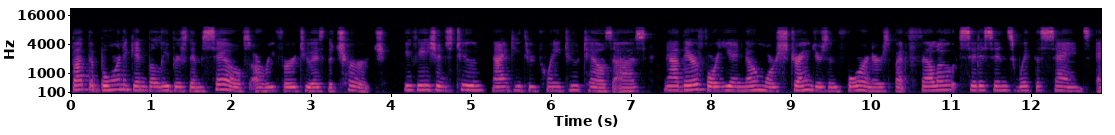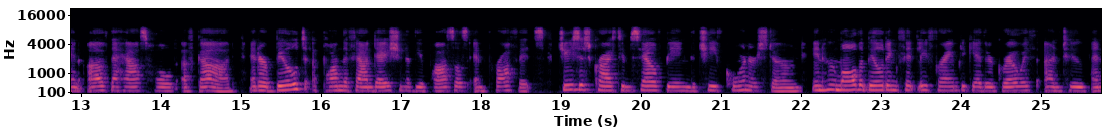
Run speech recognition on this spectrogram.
but the born again believers themselves are referred to as the church. Ephesians 2 19 through 22 tells us, Now therefore ye are no more strangers and foreigners, but fellow citizens with the saints, and of the household of God, and are built upon the foundation of the apostles and prophets, Jesus Christ himself being the chief cornerstone, in whom all the building fitly framed together groweth unto an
